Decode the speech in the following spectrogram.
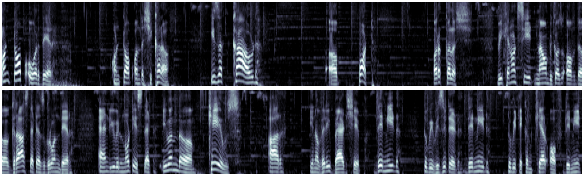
on top over there, on top on the shikara, is a carved uh, pot or a kalash. We cannot see it now because of the grass that has grown there, and you will notice that even the caves are in a very bad shape. They need to be visited, they need to be taken care of, they need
